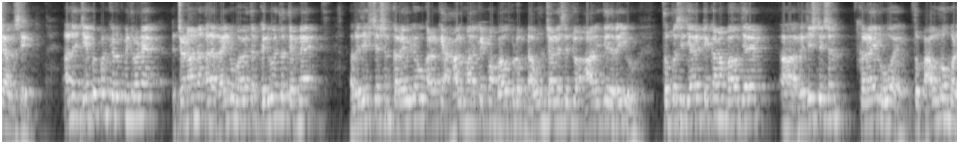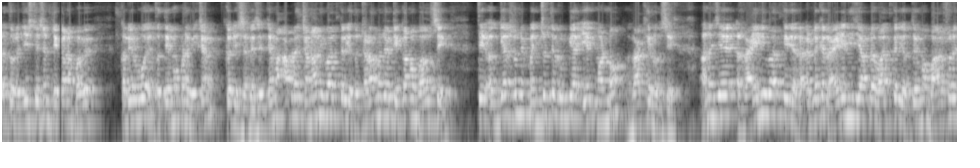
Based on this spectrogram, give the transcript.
ચાલશે. અને જે કોઈ પણ ખેડૂત મિત્રોને ચણાના અને રાઈનું વાવેતર કર્યું હોય તો તેમને રજીસ્ટ્રેશન કરાવી લેવું, કારણ કે હાલ માર્કેટમાં ભાવ થોડોક ડાઉન ચાલે છે. જો આ રીતે રહ્યું તો પછી જ્યારે ટેકાનો ભાવ જ્યારે રજીસ્ટ્રેશન કરાયેલું હોય, તો ભાવ ન મળે, તો રજીસ્ટ્રેશન ટેકાના ભાવે કરેલું હોય, તો તેમાં પણ વેચાણ કરી શકે છે. જેમાં આપણે ચણાની વાત કરીએ, તો ચણાનો જે ટેકાનો ભાવ છે, તે અગિયારસો ને પંચોતેર રૂપિયા એક મણનો રાખેલો છે. અને જે રાયની વાત કરીએ, એટલે કે રાયડીની જે આપણે વાત કરીએ, તો એમાં બારસો ને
